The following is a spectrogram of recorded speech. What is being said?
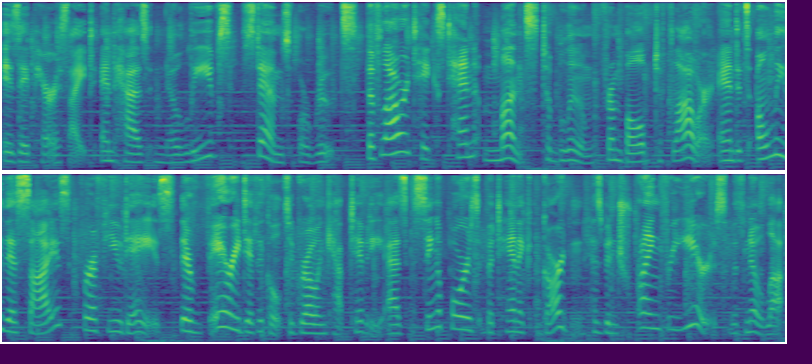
is a parasite and has no leaves, stems, or roots. The flower takes 10 months to bloom from bulb to flower, and it's only this size for a few days. They're very difficult to grow in captivity, as Singapore's Botanic Garden has been trying for years with no luck.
